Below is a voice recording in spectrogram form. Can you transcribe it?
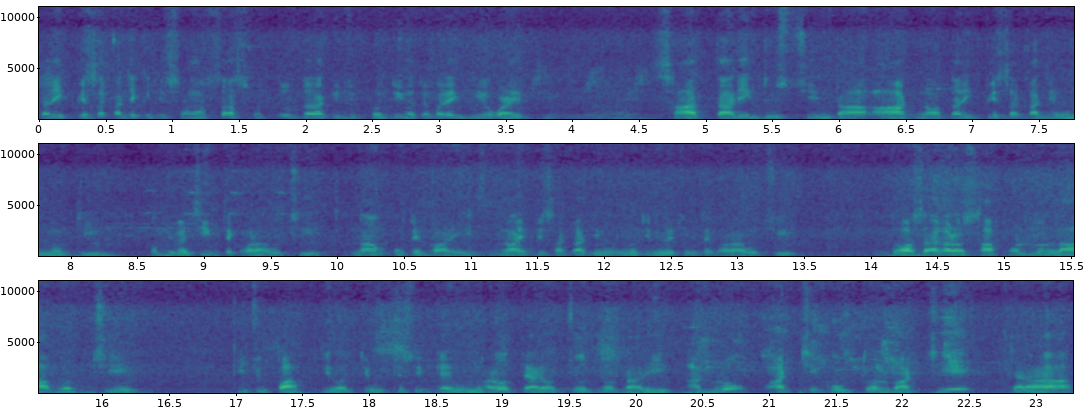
তারিখ পেশা কাজে কিছু সমস্যা, শত্রুর দ্বারা কিছু ক্ষতি হতে পারে গৃহবাড়িতে সাত তারিখ, দুশ্চিন্তা। আট, ন তারিখ পেশা কাজে উন্নতি। ও ভেবে চিন্তে করা উচিত নাম হতে পারে। নয় পেশা কাজে উন্নতি ভেবে চিন্তে করা উচিত। দশ, এগারো, সাফল্য লাভ হচ্ছে। কিছু প্রাপ্তি হচ্ছে উচ্চশিক্ষায় উন্নতি। আরও তেরো, চোদ্দ তারিখ। আগ্রহ বাড়ছে, কৌতূহল বাড়ছে। যারা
